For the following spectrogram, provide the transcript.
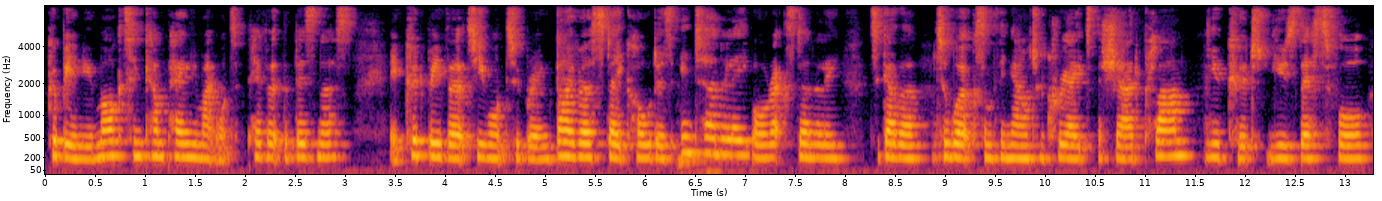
could be a new marketing campaign, you might want to pivot the business. It could be that you want to bring diverse stakeholders internally or externally together to work something out and create a shared plan. You could use this for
